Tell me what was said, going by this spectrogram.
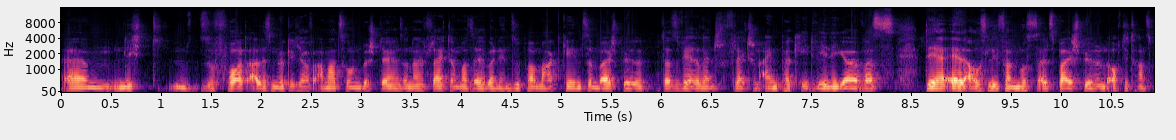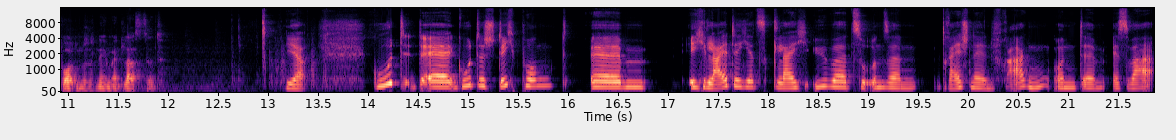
Ähm, nicht sofort alles Mögliche auf Amazon bestellen, sondern vielleicht auch mal selber in den Supermarkt gehen zum Beispiel. Das wäre dann vielleicht schon ein Paket weniger, was DRL ausliefern muss als Beispiel und auch die Transportunternehmen entlastet. Ja, Gut, äh, guter Stichpunkt. Ähm, ich leite jetzt gleich über zu unseren drei schnellen Fragen und ähm, es war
